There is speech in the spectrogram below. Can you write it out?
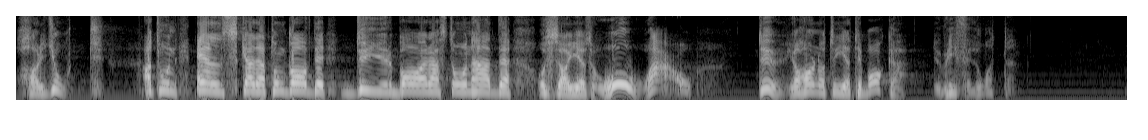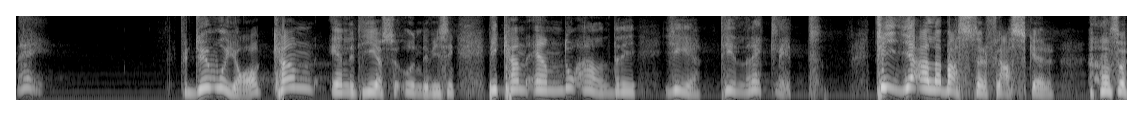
har gjort. Att hon älskade, att hon gav det dyrbaraste hon hade. Och så sa Jesus, oh wow! Du, jag har något att ge tillbaka. Du blir förlåten. Nej. För du och jag kan enligt Jesu undervisning, vi kan ändå aldrig ge tillräckligt. Tio alabasterflaskor, alltså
